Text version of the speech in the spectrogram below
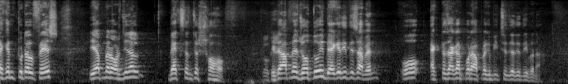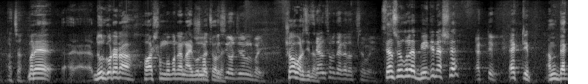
দেখেন টোটাল ফ্রেশ এ আপনার অরিজিনাল ব্যাক সেন্সর সহ। এটা আপনি যতই ব্যাগে দিতে চাবেন ও একটা জায়গার পরে আপনাকে পিছিয়ে যেতে দিবে না। আচ্ছা। মানে দুর্ঘটনা হওয়ার সম্ভাবনা নাই বললে চলে। অরিজিনাল ভাই। সব অরিজিনাল সেন্সর দেখা যাচ্ছে ভাই। সেন্সরগুলো বিল্ট ইন আসছে? অ্যাক্টিভ অ্যাক্টিভ আমি ব্যাক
